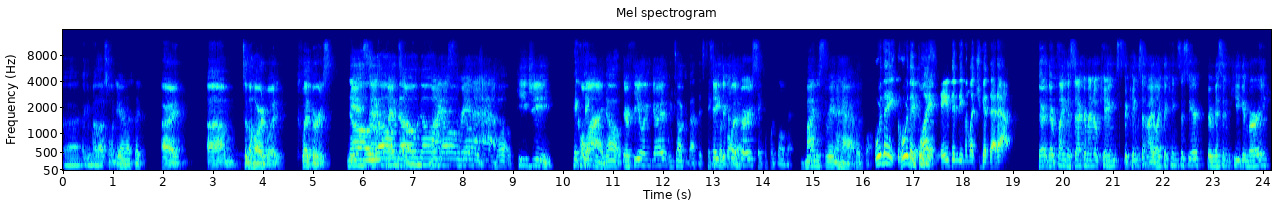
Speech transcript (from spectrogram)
Uh, I get my last one here. that's big. All right. Um, to the hardwood. Clippers. No, no, no, no, minus no, three and a half. No, PG. pick, Kawhi. pick, no. They're feeling good. We good. talked about this. Take, Take a the football bet. Clippers. Take a football bet. Minus three and a half. Football. Who are they? Who are they Eagles. playing? Dave didn't even let you get that out. They're they're playing the Sacramento Kings. The Kings. I like the Kings this year. They're missing Keegan Murray.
